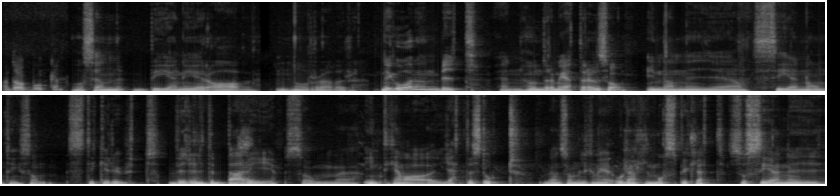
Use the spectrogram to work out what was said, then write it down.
av dagboken. och sen ber ni er av norröver. Ni går en bit, en hundra meter eller så, innan ni eh, ser någonting som sticker ut. Vid ett litet berg som eh, inte kan vara jättestort, men som liksom är ordentligt mossbeklätt, så ser ni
